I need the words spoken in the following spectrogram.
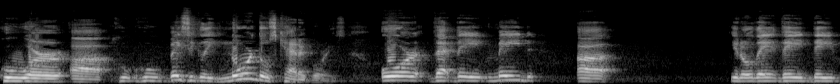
who were uh, who who basically ignored those categories, or that they made, uh, you know, they they they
